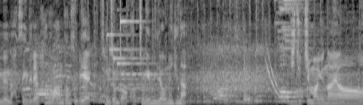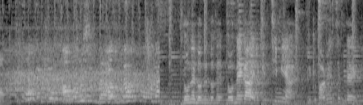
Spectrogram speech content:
는 학생들의 환호와 함성 소리에 점점 더 걱정이 밀려오는 유나. 기죽지 마 유나야 너네 너네 너네 너네가 이렇게 팀이야. 이렇게 말을 했을 때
